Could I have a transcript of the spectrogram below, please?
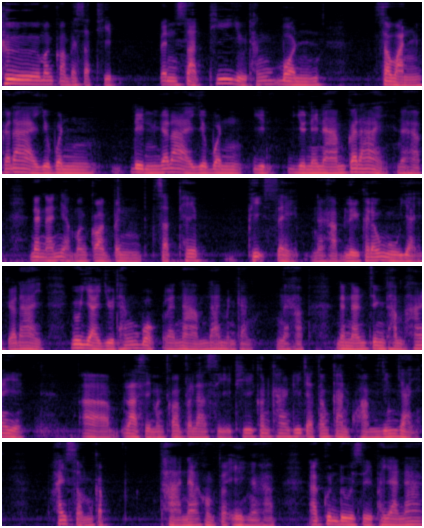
คือมังกรเป็นสัตว์ทิพย์เป็นสัตว์ที่อยู่ทั้งบน สวรรค์ก็ได้ อยู่บนดินก็ได้ อยู่บนอยู่อยู่ในน้ำก็ได้นะครับ ดังนั้นเนี่ยมังกรเป็นสัตว์เทพพิเศษนะครับ หรือก็เรียกว่างูใหญ่ก็ได้ งูใหญ่อยู่ทั้งบกและน้ำได้เหมือนกันนะครับ ดังนั้นจึงทำให้อาราศีมังกรเป็นราศีที่ค่อนข้างที่จะต้องการความยิ่งใหญ่ ให้สมกับฐานะของตัวเองนะครับอะคุณดูสิพญานาค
